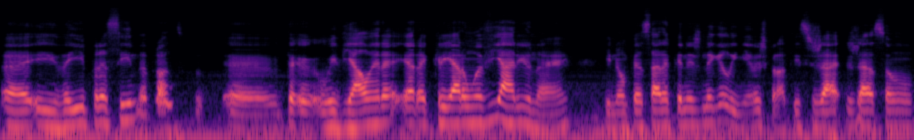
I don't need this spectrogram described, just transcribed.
Uh, e daí para cima, pronto. Uh, o ideal era, era criar um aviário, não é? E não pensar apenas na galinha. Mas pronto, isso já, já são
